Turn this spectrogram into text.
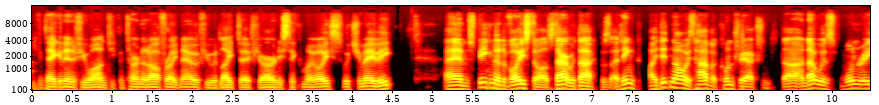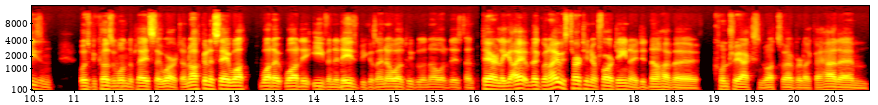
you can take it in if you want. You can turn it off right now if you would like to, if you're already sick of my voice, which you may be. Um, speaking of the voice, though, I'll start with that because I think I didn't always have a country accent, that, and that was one reason was because of one of the places I worked. I'm not going to say what what it, what it, even it is because I know other people know what it is. Then there, like I like when I was 13 or 14, I did not have a country accent whatsoever. Like I had um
